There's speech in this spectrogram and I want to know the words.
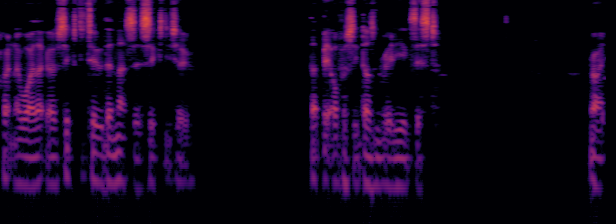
Quite know why that goes 62. Then that says 62. That bit obviously doesn't really exist. Right.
